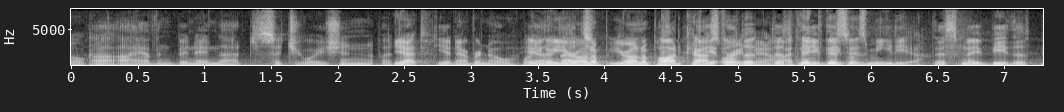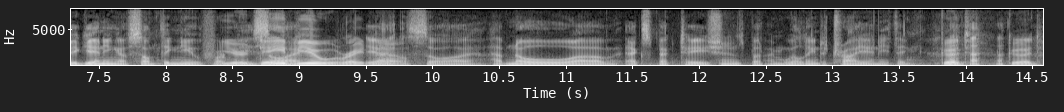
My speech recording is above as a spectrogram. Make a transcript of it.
Okay. Uh, I haven't been in that situation, but yet you never know. Well, yeah, you know, you're on a you're on a podcast yeah, right well, now. I think this is media. This may be the beginning of something new for Your me. Your debut so right yeah, now. So I have no uh, expectations, but I'm willing to try anything. Good, good.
